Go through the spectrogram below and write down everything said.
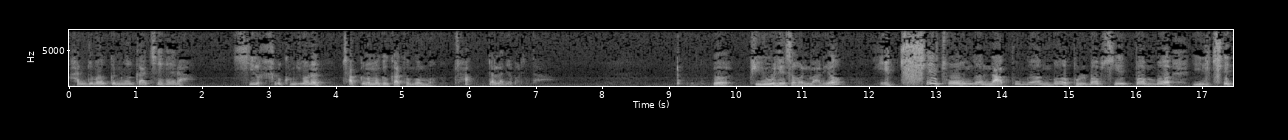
한 주먹 끊는 것 같이 해라. 실 하루 큼지고는 착 끊으면 그 같은 건 뭐, 착 잘라져 버린다. 그, 비유해서 한 말이요. 일체 좋은 건, 나쁜 건, 뭐, 불법, 세법, 뭐, 일체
